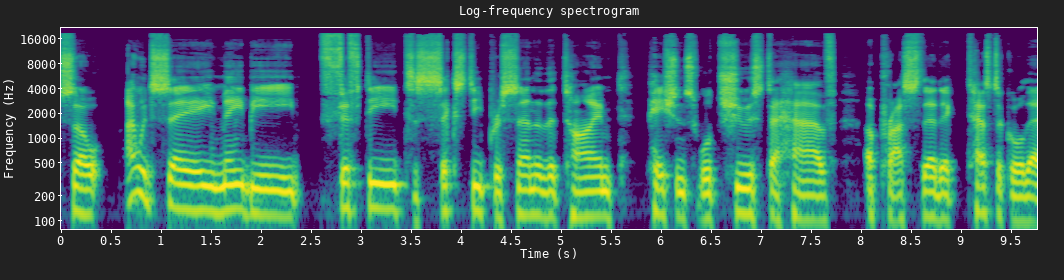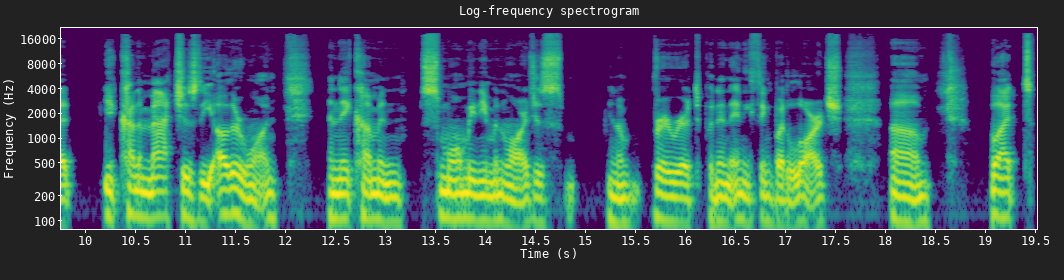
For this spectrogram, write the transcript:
So I would say maybe 50 to 60% of the time, patients will choose to have a prosthetic testicle that it kind of matches the other one. And they come in small, medium, and large. Is you know very rare to put in anything but a large. Um, but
